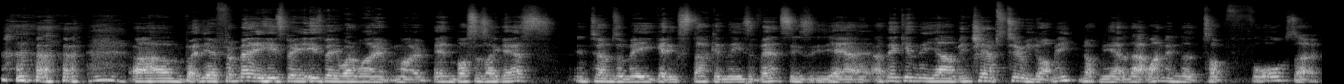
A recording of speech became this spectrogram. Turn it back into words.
um, but yeah, for me, he's been he's been one of my my end bosses, I guess, in terms of me getting stuck in these events. He's yeah, I think in the um in champs two he got me, knocked me out of that one in the top four. So,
